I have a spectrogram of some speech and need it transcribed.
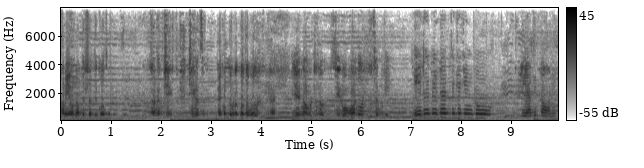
আমি ওনাদের সাথে কথা বলব। আহ, জি ঠিক আছে। এখন তোমরা কথা বল। হ্যাঁ নাম্বারটা নাও জিরো ওয়ান এই দুই বিদ্যার থেকে কিন্তু রিয়া বিদ্যা অনেক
